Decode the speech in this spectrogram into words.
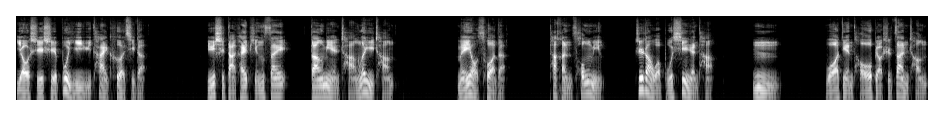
有时是不宜于太客气的。于是打开瓶塞，当面尝了一尝，没有错的。他很聪明。知道我不信任他，嗯，我点头表示赞成。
